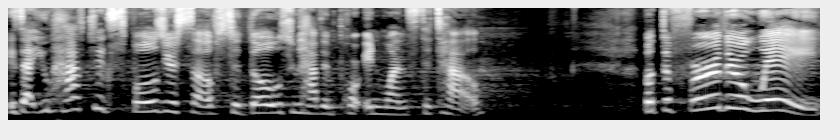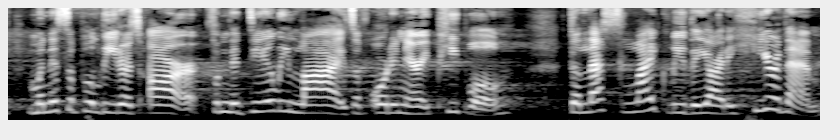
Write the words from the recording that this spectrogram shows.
is that you have to expose yourselves to those who have important ones to tell. But the further away municipal leaders are from the daily lives of ordinary people, the less likely they are to hear them,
